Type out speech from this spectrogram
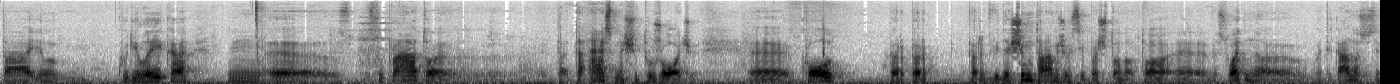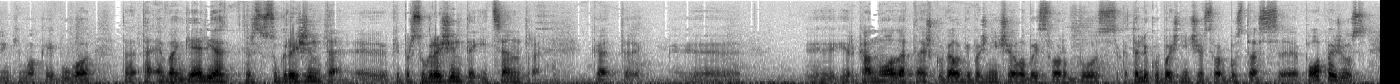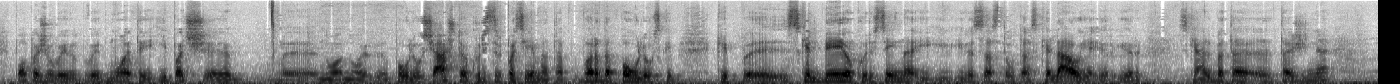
tą il, kurį laiką m, suprato tą, tą esmę šitų žodžių. Kol per, per per 20 amžiaus, ypač to, to e, visuotinio Vatikano susirinkimo, kai buvo ta, ta Evangelija tarsi sugražinta, e, kaip ir sugražinta į centrą, kad e, ir ką nuolat, aišku, vėlgi bažnyčioje labai svarbus, katalikų bažnyčioje svarbus tas popiežiaus, popiežių vaidmuo, tai ypač nuo, nuo Pauliaus VI, kuris ir pasiemė tą vardą Pauliaus kaip, kaip skelbėjo, kuris eina į, į visas tautas, keliauja ir, ir skelbia tą, tą žinią.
